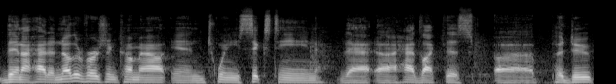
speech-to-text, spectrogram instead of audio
then I had another version come out in 2016 that uh, had like this uh, Padauk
